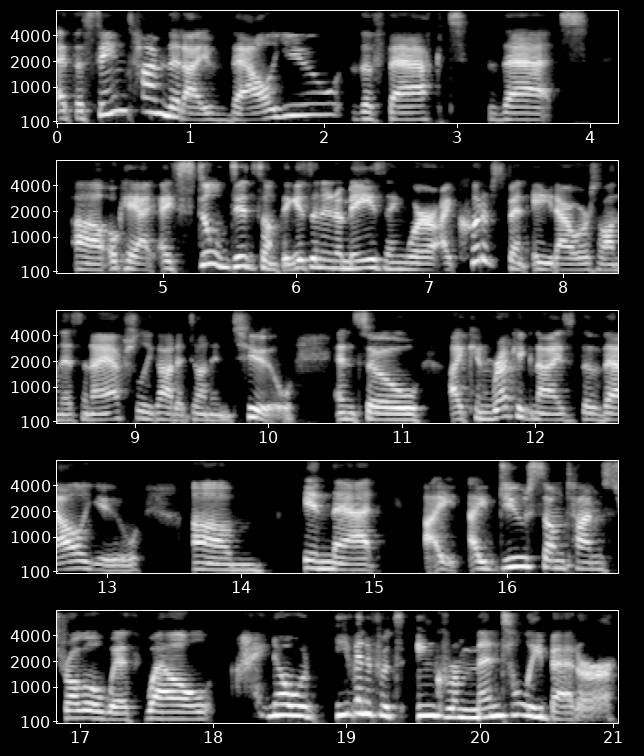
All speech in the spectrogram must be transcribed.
At the same time that I value the fact that uh, okay, I, I still did something. Isn't it amazing where I could have spent eight hours on this and I actually got it done in two? And so I can recognize the value um, in that. I, I do sometimes struggle with, well, I know even if it's incrementally better,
